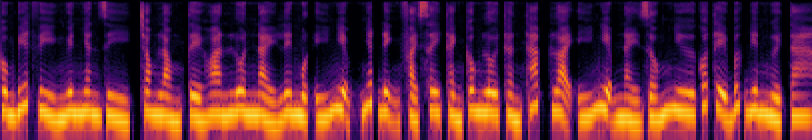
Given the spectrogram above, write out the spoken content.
Không biết vì nguyên nhân gì, trong lòng tề hoan luôn nảy lên một ý niệm nhất định phải xây thành công lôi thần tháp, loại ý niệm này giống như có thể bức điên người ta.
